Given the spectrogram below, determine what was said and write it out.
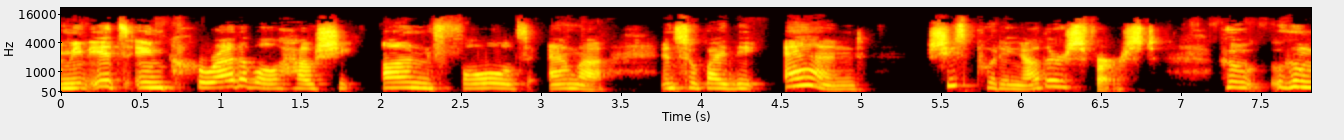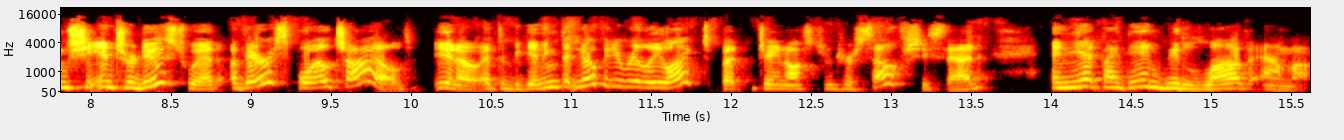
I mean, it's incredible how she unfolds Emma. And so by the end, she's putting others first who whom she introduced with a very spoiled child, you know, at the beginning that nobody really liked but Jane Austen herself, she said. And yet by the end we love Emma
